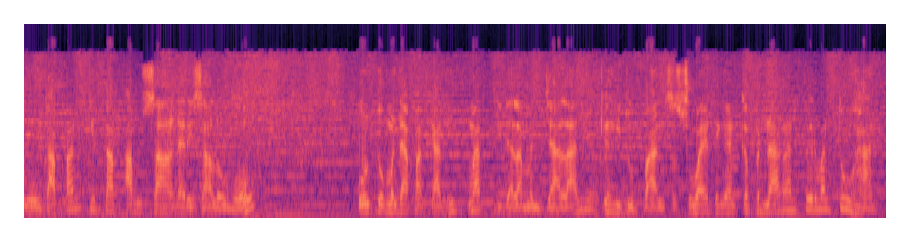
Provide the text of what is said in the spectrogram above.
pengungkapan kitab Amsal dari Salomo untuk mendapatkan hikmat di dalam menjalani kehidupan sesuai dengan kebenaran firman Tuhan.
